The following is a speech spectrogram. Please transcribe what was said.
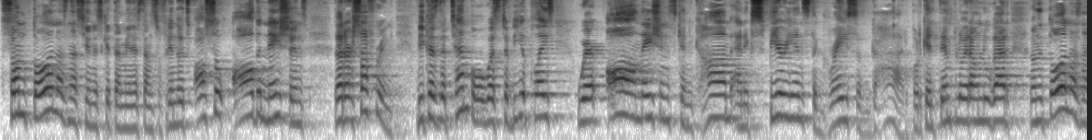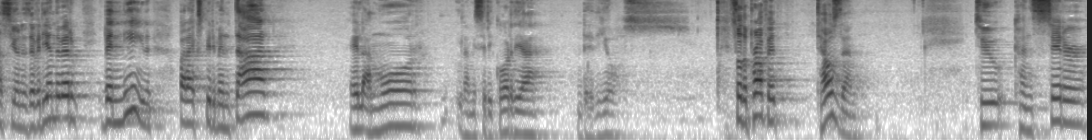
son todas las naciones que también están sufriendo. It's also all the nations that are suffering because the temple was to be a place where all nations can come and experience the grace of God. Porque el templo era un lugar donde todas las naciones deberían de ver, venir para experimentar el amor y la misericordia de Dios. So the prophet tells them to consider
